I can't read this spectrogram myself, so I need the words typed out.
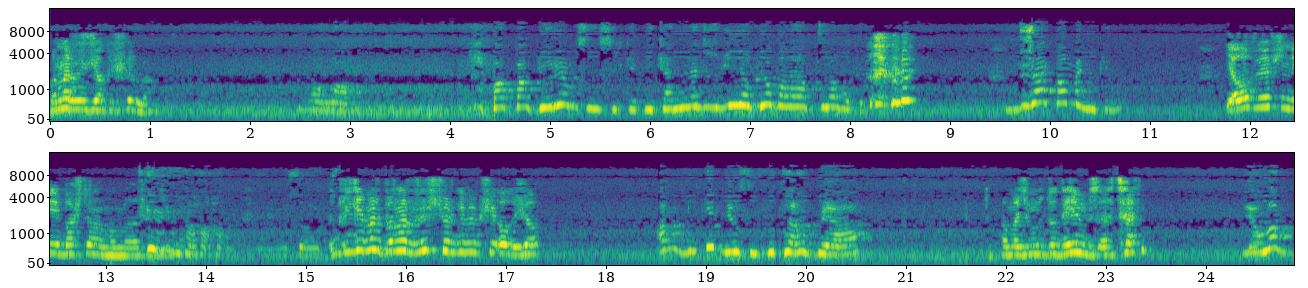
Bana ruj yakışır lan. Vallahi. Bak bak görüyor musun sirketiyi? Kendine düzgün yapıyor bana yaptığına bakın. Düzelt lan benimkini. Ya of hepsini baştan almam lazım. Bildiğimiz bana ruj sür gibi bir şey oluyor. Abi bu ne diyorsun fotoğraf ya? Amacımız da değil mi zaten? Ya ulan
